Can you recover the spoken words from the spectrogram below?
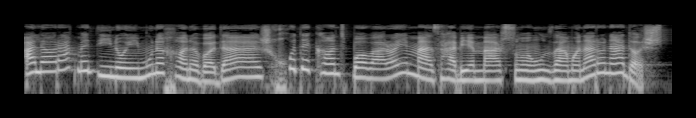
علا رقم دین و ایمون خانوادهش خود کانت باورای مذهبی مرسوم اون زمانه رو نداشت.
